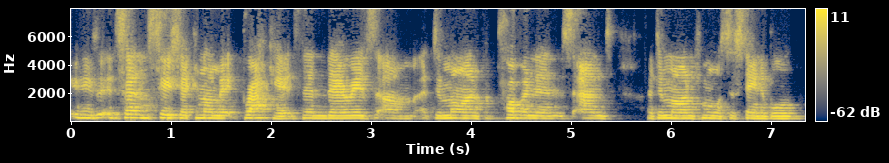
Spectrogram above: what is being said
in certain socioeconomic brackets, then there is um, a demand for provenance and a demand for more sustainable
